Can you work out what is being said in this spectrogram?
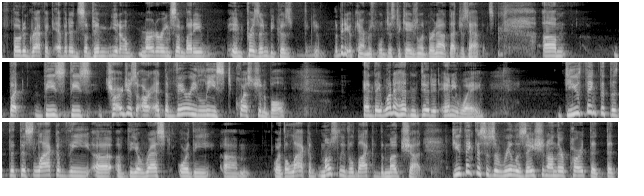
photographic evidence of him, you know, murdering somebody in prison because you know, the video cameras will just occasionally burn out. That just happens. Um, but these these charges are at the very least questionable, and they went ahead and did it anyway. Do you think that the, that this lack of the uh, of the arrest or the um, or the lack of mostly the lack of the mugshot do you think this is a realization on their part that that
